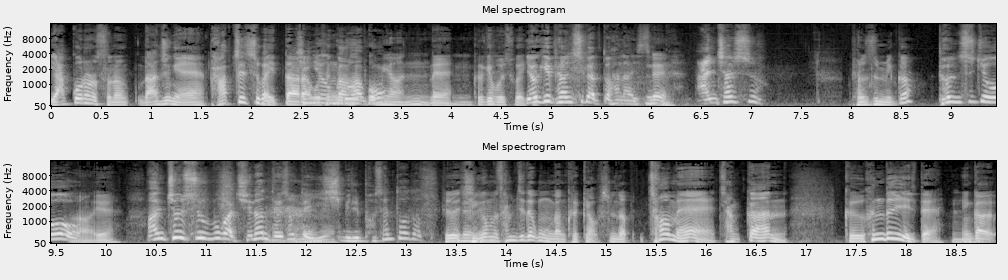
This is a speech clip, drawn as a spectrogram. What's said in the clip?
야권으로서는 나중에 다 합칠 수가 있다라고 생각하고 보면. 네 음. 그렇게 볼 수가 있죠. 여기 변수가 또 하나 있습니다. 네. 안철수 변수입니까? 변수죠. 아, 예. 안철수 후보가 지난 대선 때 21% 얻었어요. 그래서 네. 지금은 삼지대 공간 그렇게 없습니다. 처음에 잠깐 그 흔들릴 때, 그러니까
